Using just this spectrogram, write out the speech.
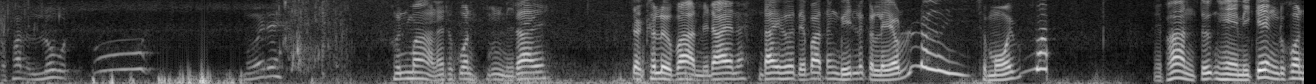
กระพัดลูดเมื่อยเด้ขึ้นมาแล้วทุกคนมันไม่ได้จากเทเลอบ้านไม่ได้นะ ได้เฮอแต่บ้านตั้งบิดแล้วก็แล้วเลย สมอยวับในผ่านตึกแห่มีเก้งทุกคน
